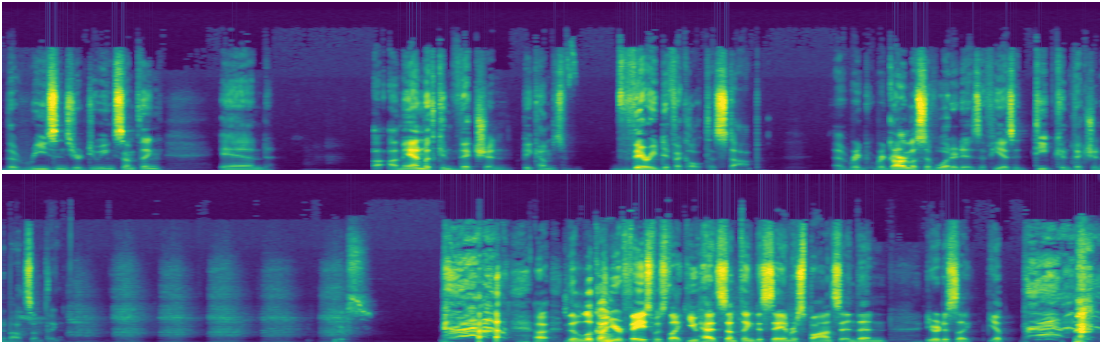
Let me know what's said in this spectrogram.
the reasons you're doing something. And a man with conviction becomes very difficult to stop, uh, regardless of what it is, if he has a deep conviction about something. Yes. uh, the look on your face was like you had something to say in response, and then you were just like, "Yep."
